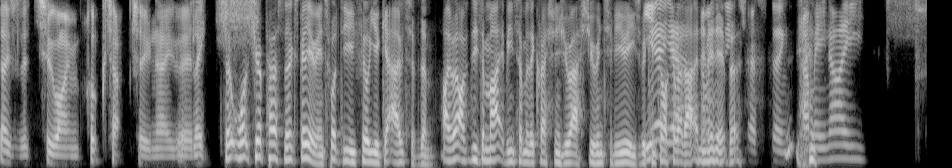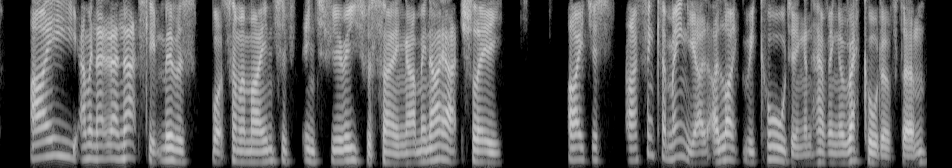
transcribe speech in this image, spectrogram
those are the two I'm hooked up to now. Really. So, what's your personal experience? What do you feel you get out of them? I, I, these might have been some of the questions you asked your interviewees. We yeah, can talk yeah, about that in a minute. But interesting. I mean, I, I, I mean, and actually, it mirrors what some of my inter- interviewees were saying. I mean, I actually. I just, I think I mainly, I, I like recording and having a record of them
